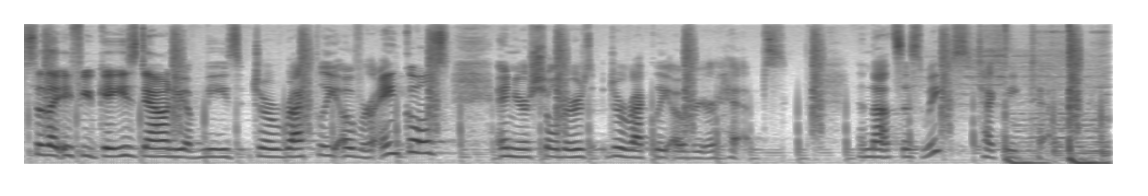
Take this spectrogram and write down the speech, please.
so that if you gaze down, you have knees directly over ankles and your shoulders directly over your hips. And that's this week's technique tip.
